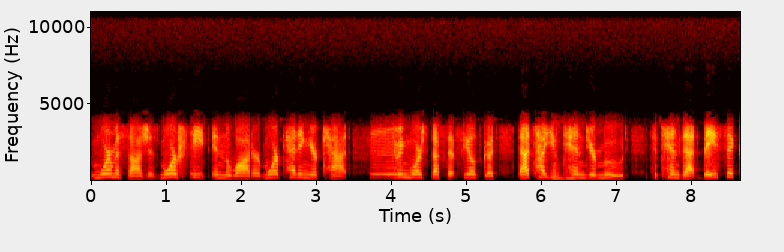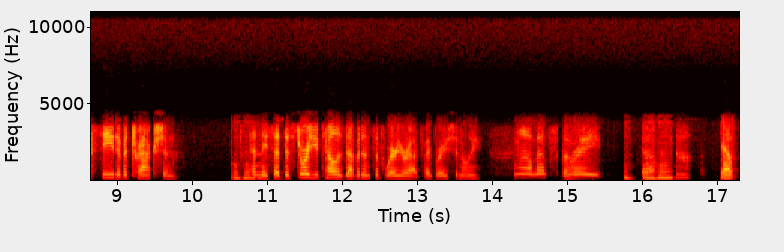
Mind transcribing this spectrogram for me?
More massages, more feet in the water, more petting your cat, Mm. doing more stuff that feels good. That's how you Mhm. tend your mood to tend that basic seed of attraction. Mhm. And they said the story you tell is evidence of where you're at vibrationally. Wow, that's So- great. Mhm. Yep.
